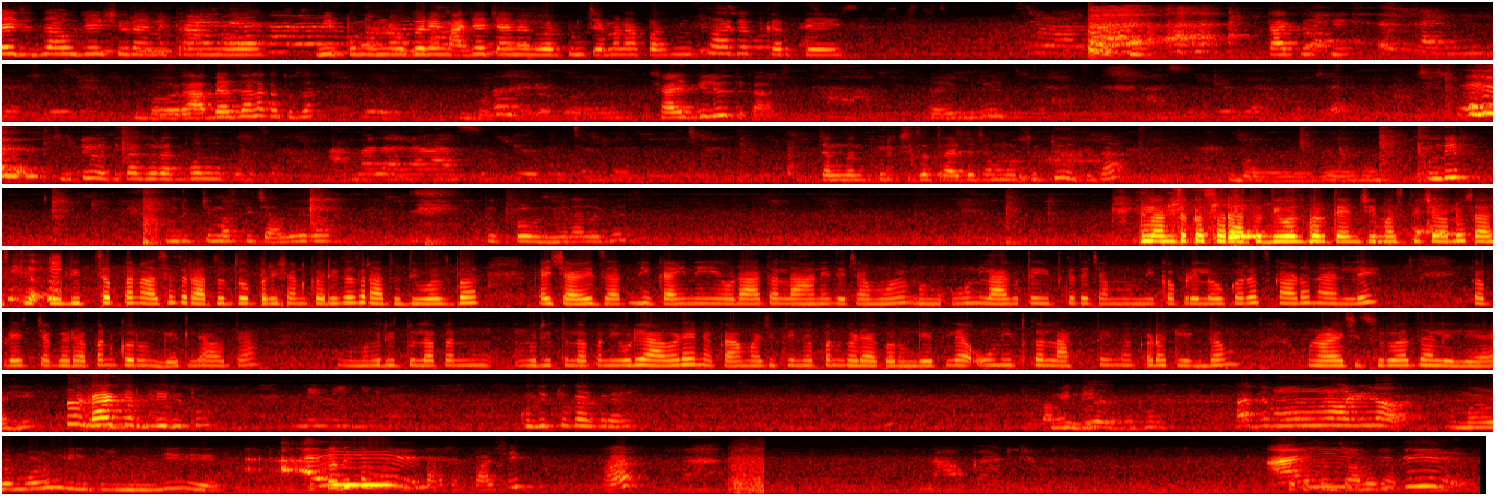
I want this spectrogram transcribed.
जय जिजाऊ जय शिवराय मित्रांनो. मी पूनम नवगरे माझ्या चॅनलवर तुमचे मनापासून स्वागत करते. काय करते? बरं अभ्यास झाला का तुझा? बरं बरं. शाळेत गेली होती का आज? शाळेत गेली होती. सुट्टी होती का जोरात? बोल ना थोडंसं. चंदनपूरची जत्रा आहे त्याच्यामुळे सुट्टी होती का? बरं बरं. कुलदीप? कुलदीपची मस्ती चालू आहे ते पळून गेला लगेच. मुलांचं कसं राहतं दिवसभर? त्यांची मस्ती चालूच असते. कुलदीपचं पण असंच राहतो. तो परेशान करीतच राहतो दिवसभर. काही शाळेत जात नाही काही नाही. एवढा आता लहान आहे त्याच्यामुळे. मग ऊन लागतं इतकं. त्याच्यामुळे मी कपडे लवकरच काढून आणले. कपड्याच्या घड्या पण करून घेतल्या होत्या. मग ऋतूला पण ऋतूला पण एवढी आवड आहे ना कामाची तिनं पण घड्या करून घेतल्या. ऊन इतकं लागते ना कडक एकदम. उन्हाळ्याची सुरुवात झालेली आहे. काय करते मेहंदी काढते. कुलदीप तू काय करायला? मेहंदी. मळ मळून गेली तुझी मेहंदी. कधी पण मेहंदी काढतात का अशी? हा? कधी पण चालू राहते.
